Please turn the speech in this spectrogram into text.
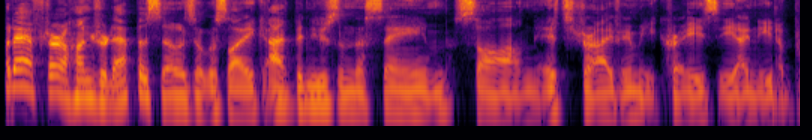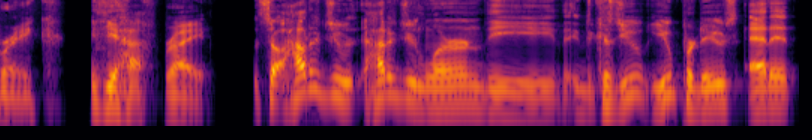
But after a hundred episodes, it was like I've been using the same song. It's driving me crazy. I need a break. Yeah, right. So how did you how did you learn the because you you produce, edit,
